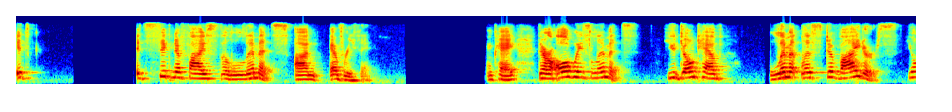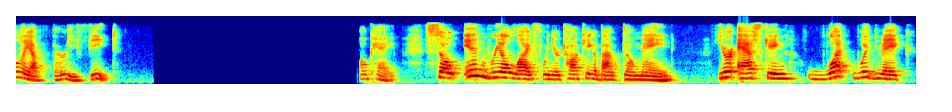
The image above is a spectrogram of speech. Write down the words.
it's, it signifies the limits on everything. Okay, there are always limits. You don't have limitless dividers. You only have 30 feet. Okay, so in real life, when you're talking about domain, you're asking what would make,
